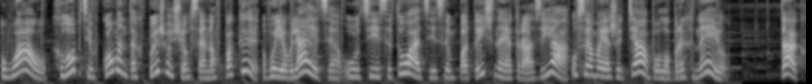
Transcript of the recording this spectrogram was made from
Вау! Хлопці в коментах пишуть, що все навпаки. Виявляється, у цій ситуації симпатична якраз я. Усе моє життя було брехнею. Так,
